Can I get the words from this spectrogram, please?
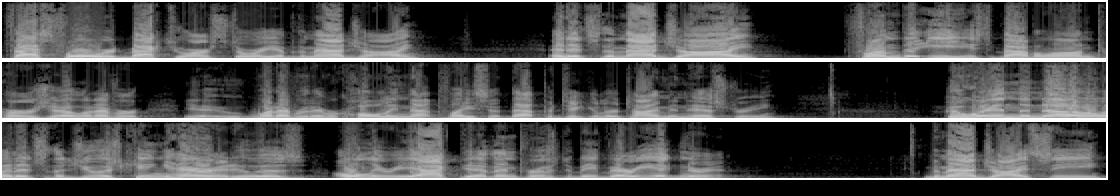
Fast forward back to our story of the Magi, and it's the Magi from the east, Babylon, Persia, whatever, whatever they were calling that place at that particular time in history, who were in the know, and it's the Jewish king Herod who is only reactive and proves to be very ignorant. The Magi see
